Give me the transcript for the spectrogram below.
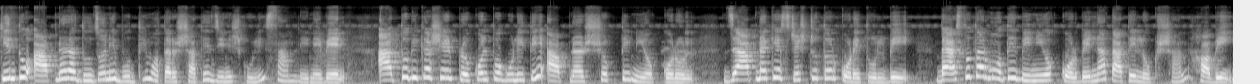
কিন্তু আপনারা দুজনে বুদ্ধিমত্তার সাথে জিনিসগুলি সামলে নেবেন। আত্মবিকাশের প্রকল্পগুলিতে আপনার শক্তি নিয়োগ করুন, যা আপনাকে শ্রেষ্ঠতর করে তুলবে। ব্যস্ততার মধ্যে বিনিয়োগ করবেন না, তাতে লোকসান হবেই।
